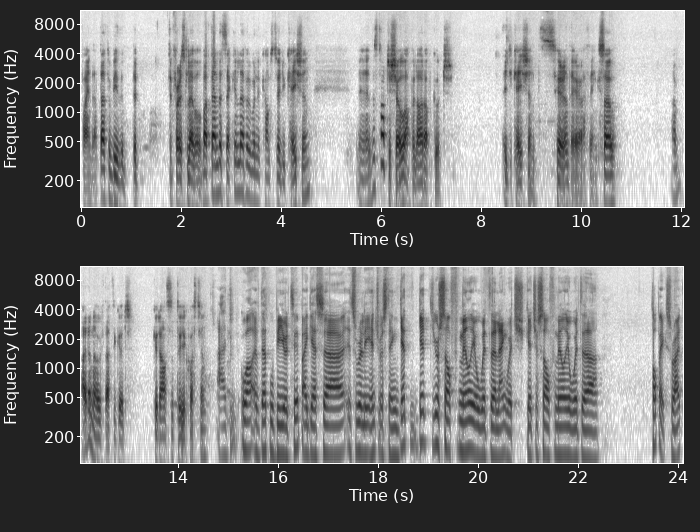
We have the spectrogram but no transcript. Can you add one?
find that. That would be the, the, the first level. But then the second level, when it comes to education, uh, they start to show up a lot of good educations here and there. I think so. I, I don't know if that's a good good answer to your question. I, well, if that would be your tip, I guess uh, it's really interesting. Get get yourself familiar with the language. Get yourself familiar with the topics, right?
